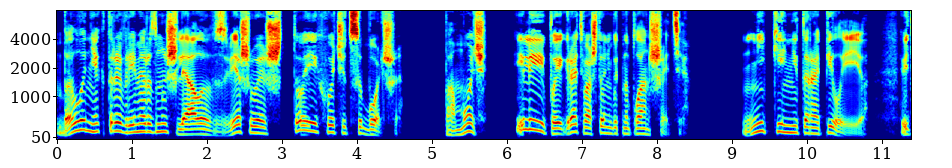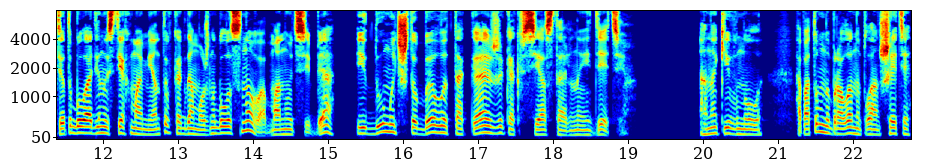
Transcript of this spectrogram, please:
Белла некоторое время размышляла, взвешивая, что ей хочется больше — помочь или поиграть во что-нибудь на планшете. Никки не торопила ее ведь это был один из тех моментов, когда можно было снова обмануть себя и думать, что Белла такая же, как все остальные дети. Она кивнула, а потом набрала на планшете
